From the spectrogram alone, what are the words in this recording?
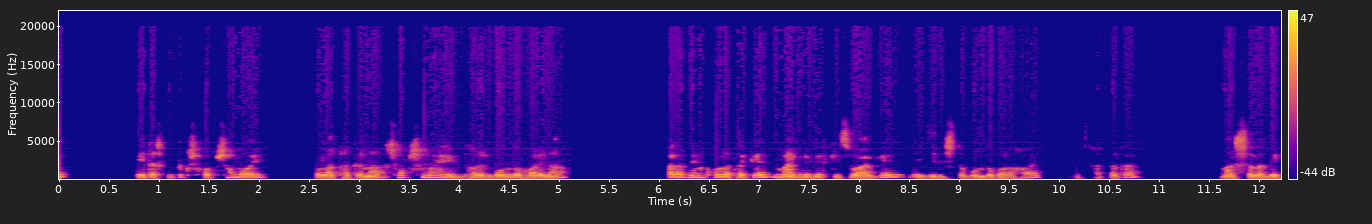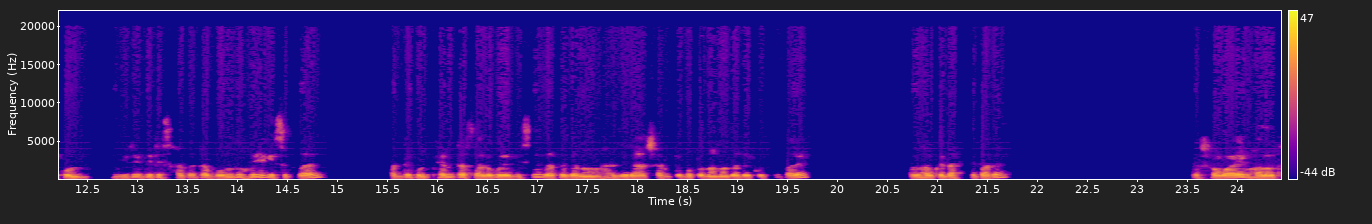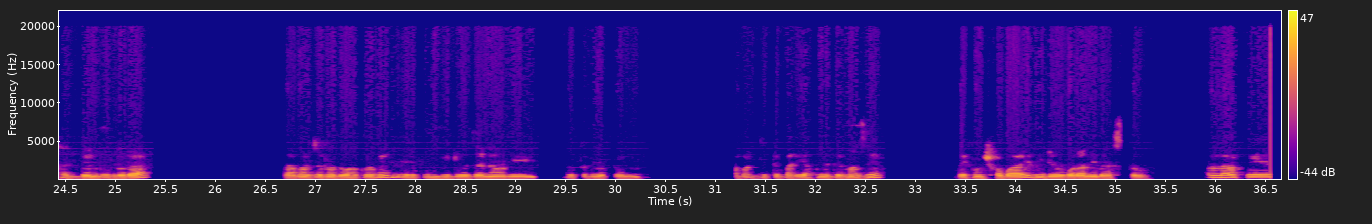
এটা কিন্তু সব সময় খোলা থাকে না সব সময় ধরেন বন্ধ হয় না। সারাদিন খোলা থাকে, মাগরিবের কিছু আগে এই জিনিসটা বন্ধ করা হয়। এই ছাতাটা মার্শাল্লাহ দেখুন, ধীরে ধীরে ছাতাটা বন্ধ হয়ে গেছে প্রায়। আর দেখুন ফ্যানটা চালু করে দিছে যাতে যেন হাজিরা শান্তি মতো নামাজ আদায় করতে পারে। আল্লাহকে ডাকতে পারে। তো সবাই ভালো থাকবেন বন্ধুরা। আর আমার জন্য দোয়া করবেন, এরকম ভিডিও যেন আমি নতুন নতুন আবার দিতে পারি আপনাদের মাঝে। দেখুন, সবাই ভিডিও করা নিয়ে ব্যস্ত। আল্লাহ হাফেজ।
